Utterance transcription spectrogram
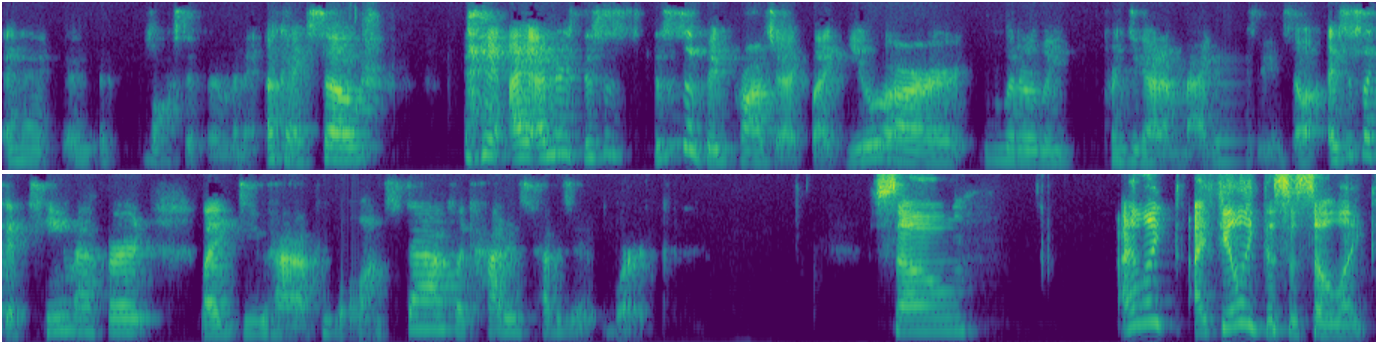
and I, I lost it for a minute. Okay, so I understand this is this is a big project. Like you are literally printing out a magazine. So is this like a team effort? Like do you have people on staff? Like how does how does it work? So I like I feel like this is so like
